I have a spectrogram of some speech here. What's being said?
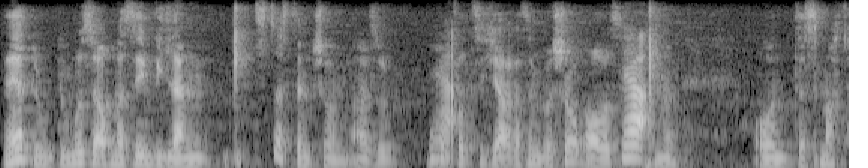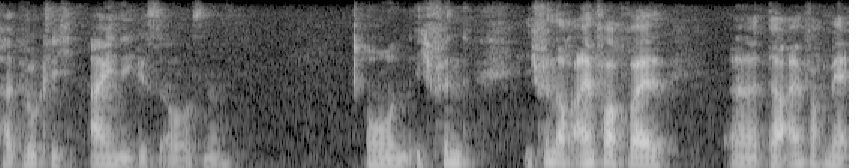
Naja, du, du musst ja auch mal sehen, wie lange gibt es das denn schon? Also Ja. 40 Jahre sind wir schon raus. Ja. Ne? Und das macht halt wirklich einiges aus. Ne? Und ich finde ich find auch einfach, weil äh, da einfach mehr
